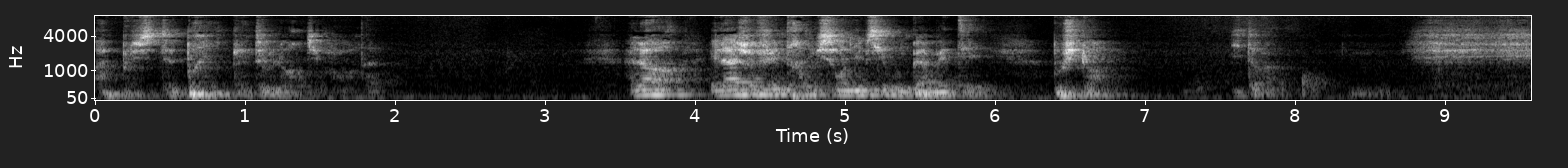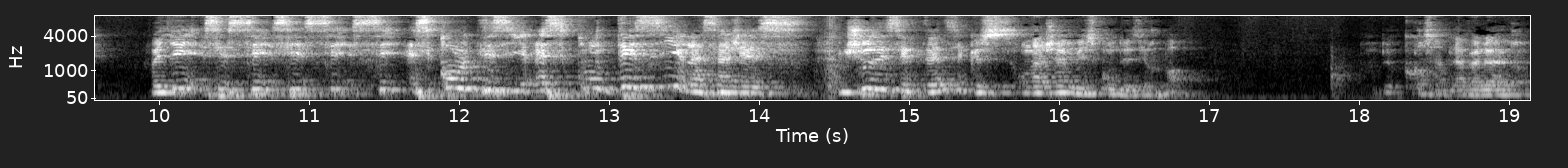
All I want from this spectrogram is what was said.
a plus de prix que tout l'or. Alors, et là, je fais une traduction libre si vous me permettez. Bouge-toi. Dis-toi voyez, est-ce qu'on le désire? Est-ce qu'on désire la sagesse? Une chose est certaine, c'est qu'on n'a jamais ce qu'on ne désire pas. Quand ça a de la valeur?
